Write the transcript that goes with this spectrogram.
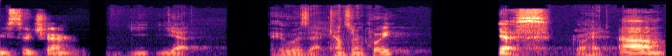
Mr. Chair? Y- yeah. Who was that? Councilor Puy? Yes. Go ahead. Um,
